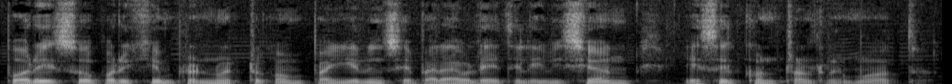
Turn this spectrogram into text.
Por eso, por ejemplo, nuestro compañero inseparable de televisión es el control remoto.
